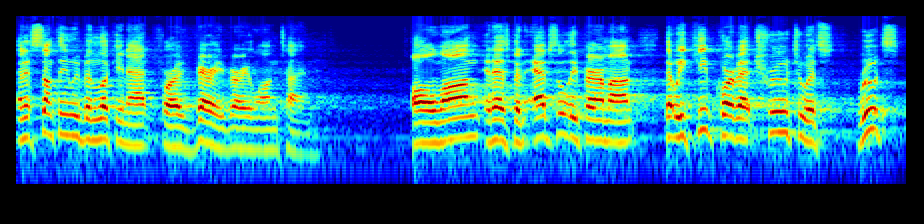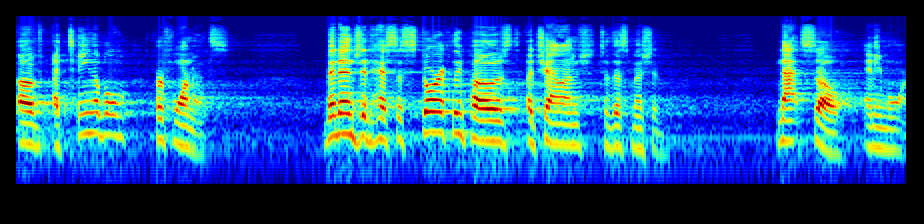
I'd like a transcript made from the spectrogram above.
and it's something we've been looking at for a very, very long time. All along, it has been absolutely paramount that we keep Corvette true to its roots of attainable performance. Mid-engine has historically posed a challenge to this mission. Not so anymore.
